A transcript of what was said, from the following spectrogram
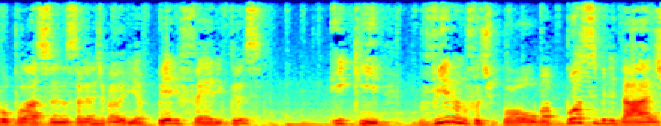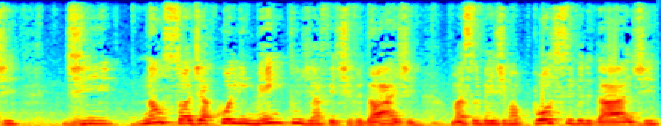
populações, na sua grande maioria periféricas, e que viram no futebol uma possibilidade de não só de acolhimento de afetividade, mas também de uma possibilidade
